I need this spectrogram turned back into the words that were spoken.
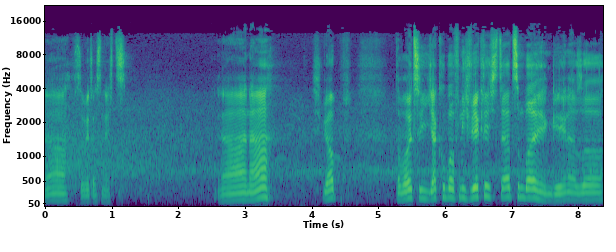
Ja, so wird das nichts. Ja, na. Ich glaube, da wollte Jakubov nicht wirklich da zum Ball hingehen. Also,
